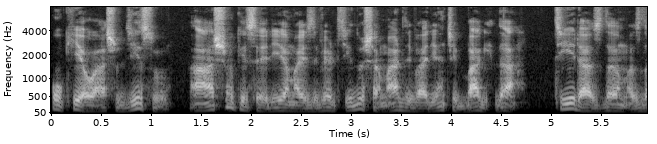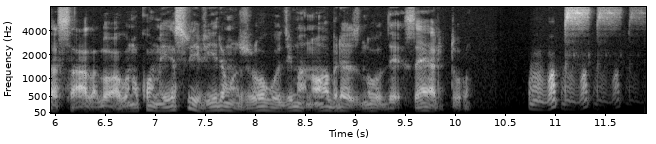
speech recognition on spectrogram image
O que eu acho disso? Acho que seria mais divertido chamar de variante Bagdá. Tira as damas da sala logo no começo e vira um jogo de manobras no deserto. Ups.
